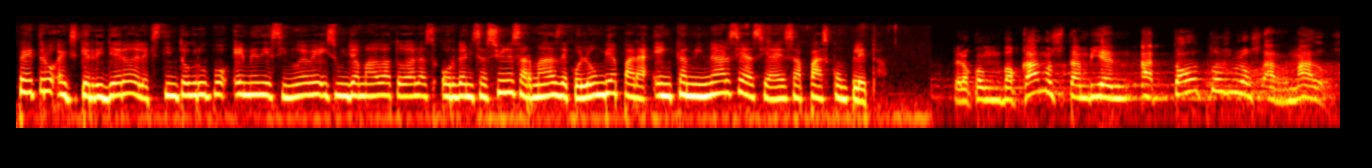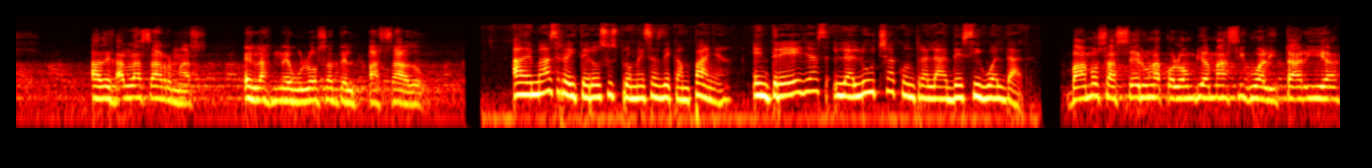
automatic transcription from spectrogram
Petro, exguerrillero del extinto grupo M19, hizo un llamado a todas las organizaciones armadas de Colombia para encaminarse hacia esa paz completa pero convocamos también a todos los armados a dejar las armas en las nebulosas del pasado. Además, reiteró sus promesas de campaña, entre ellas la lucha contra la desigualdad. Vamos a hacer una Colombia más igualitaria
